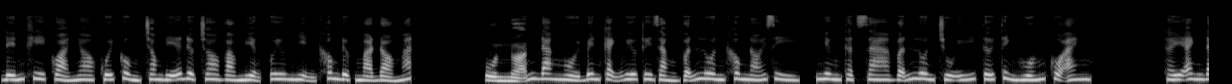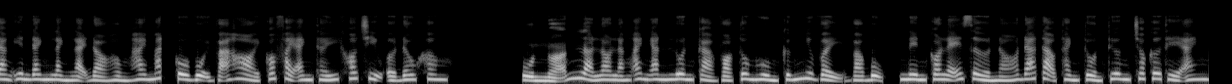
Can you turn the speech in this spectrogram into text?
Đến khi quả nho cuối cùng trong đĩa được cho vào miệng Uyêu nhịn không được mà đỏ mắt. Ôn noãn đang ngồi bên cạnh Will tuy rằng vẫn luôn không nói gì, nhưng thật ra vẫn luôn chú ý tới tình huống của anh. Thấy anh đang yên đanh lành lại đỏ hồng hai mắt cô vội vã hỏi có phải anh thấy khó chịu ở đâu không? Ôn noãn là lo lắng anh ăn luôn cả vỏ tôm hùm cứng như vậy vào bụng, nên có lẽ giờ nó đã tạo thành tổn thương cho cơ thể anh.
